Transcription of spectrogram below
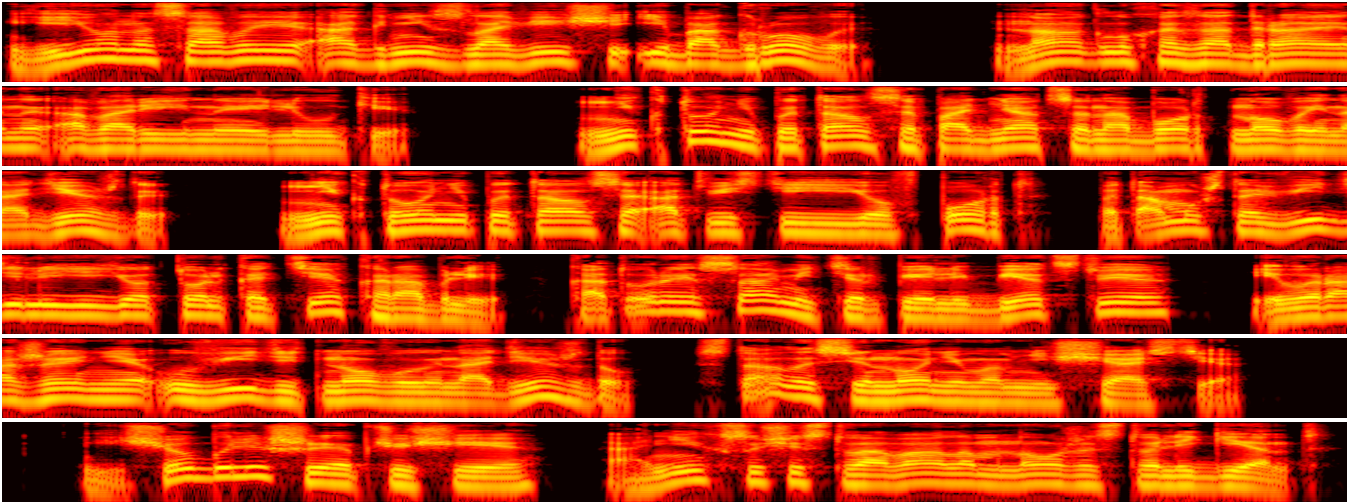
Ее носовые огни зловещи и багровы, наглухо задраены аварийные люки. Никто не пытался подняться на борт новой надежды, никто не пытался отвезти ее в порт, потому что видели ее только те корабли, которые сами терпели бедствие, и выражение «увидеть новую надежду» стало синонимом несчастья. Еще были шепчущие, о них существовало множество легенд.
